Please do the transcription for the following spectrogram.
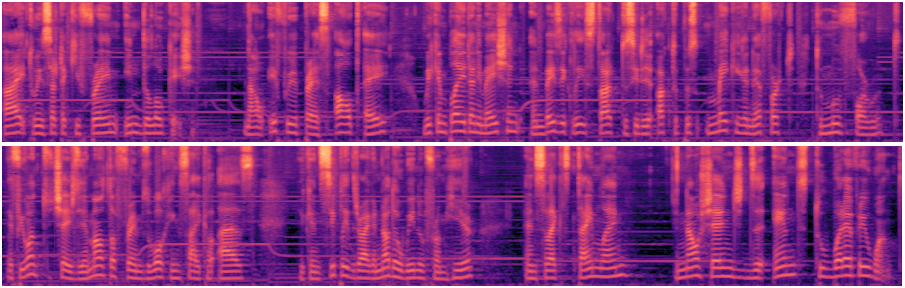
I to insert a keyframe in the location. Now if we press Alt A, we can play the animation and basically start to see the octopus making an effort to move forward. If you want to change the amount of frames walking cycle has, you can simply drag another window from here and select timeline and now change the end to whatever you want.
